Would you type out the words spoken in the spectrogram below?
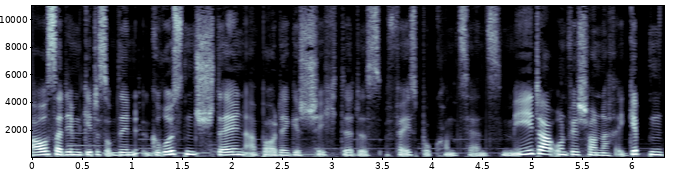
Außerdem geht es um den größten Stellenabbau der Geschichte des Facebook-Konzerns Meta und wir schauen nach Ägypten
